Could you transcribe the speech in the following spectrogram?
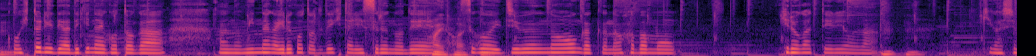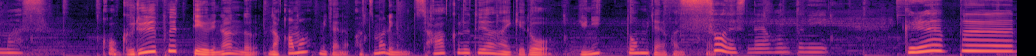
うん、こう一人ではできないことがあのみんながいることでできたりするので、はいはいはい、すごい自分の音楽の幅も広がっているような気がします。こうグループっていうよりなんだろう仲間みたいな集まりサークルではないけどユニットみたいな感じ、ね、そうですね本当に。グループ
